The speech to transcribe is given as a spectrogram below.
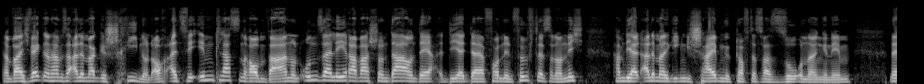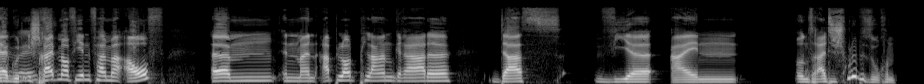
Dann war ich weg, dann haben sie alle mal geschrien. Und auch als wir im Klassenraum waren und unser Lehrer war schon da und der, der, der von den Fünftklässlern noch nicht, haben die halt alle mal gegen die Scheiben geklopft. Das war so unangenehm. Naja, gut, ich schreibe mir auf jeden Fall mal auf, ähm, in meinen Upload-Plan gerade, dass wir ein, unsere alte Schule besuchen.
